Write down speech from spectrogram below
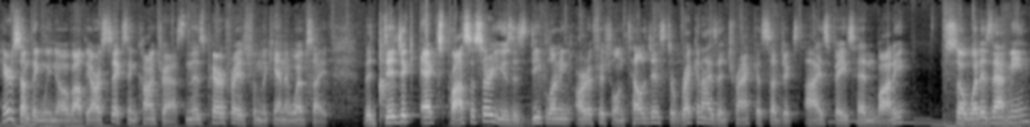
Here's something we know about the R6 in contrast, and this is paraphrased from the Canon website. The Digic X processor uses deep learning artificial intelligence to recognize and track a subject's eyes, face, head, and body. So what does that mean?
